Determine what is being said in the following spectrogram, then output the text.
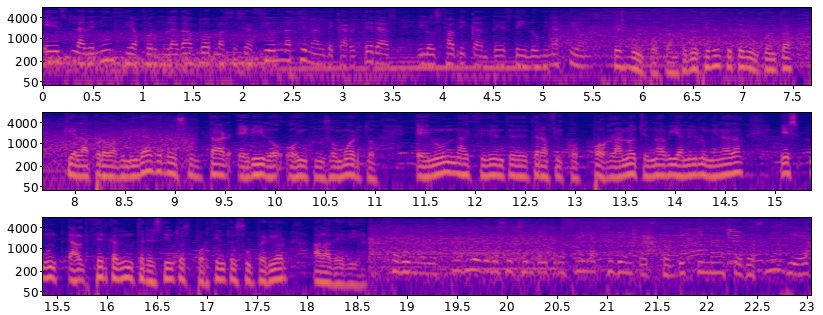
Es la denuncia formulada por la Asociación Nacional de Carreteras y los fabricantes de iluminación. Es muy importante, es decir, hay que tener en cuenta que la probabilidad de resultar herido o incluso muerto en un accidente de tráfico por la noche en una vía no iluminada es un, cerca de un 300% superior a la de día. Según el estudio de los 83.000 accidentes con víctimas de 2010,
